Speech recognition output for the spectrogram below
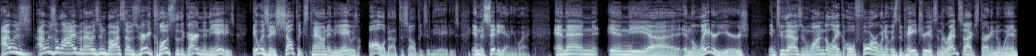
I was I was alive and I was in Boston. I was very close to the Garden in the 80s. It was a Celtics town in the 80s. It was all about the Celtics in the 80s, in the city anyway. And then in the uh, in the later years, in 2001 to like 04 when it was the Patriots and the Red Sox starting to win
